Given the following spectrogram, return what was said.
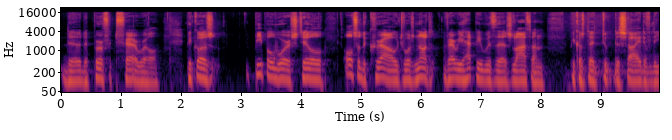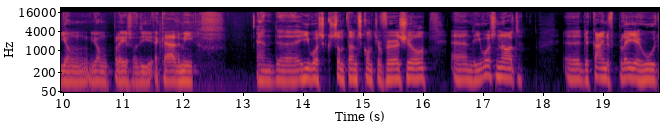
the, the perfect farewell because people were still, also the crowd was not very happy with uh, Zlatan because they took the side of the young young players of the academy, and uh, he was sometimes controversial, and he was not uh, the kind of player who would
